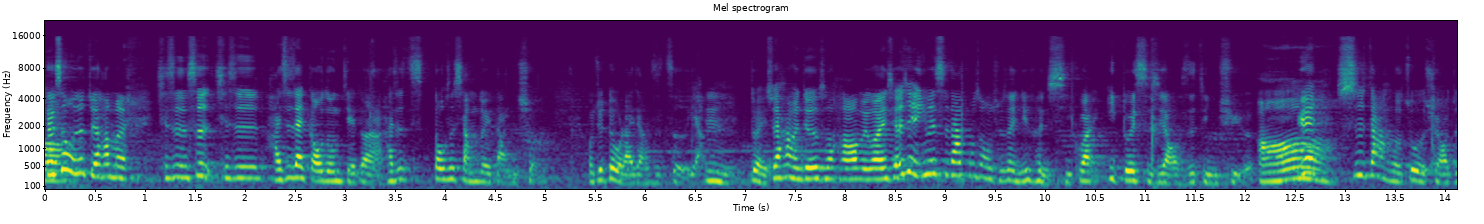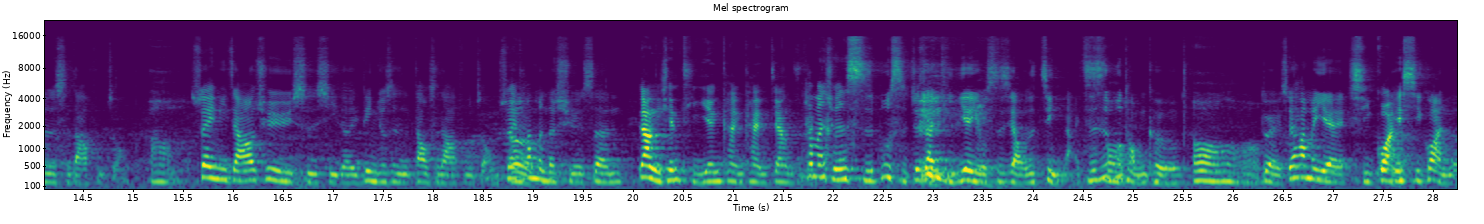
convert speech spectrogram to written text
但是我就觉得他们其实是其实还是在高中阶段啊，还是都是相对单纯。我觉得对我来讲是这样，嗯，对，所以他们就是说好没关系，而且因为师大附中的学生已经很习惯一堆实习老师进去了，哦，因为师大合作的学校就是师大附中，哦，所以你只要去实习的，一定就是到师大附中，所以他们的学生让你先体验看看这样子，他们学生时不时就在体验有实习老师进来，只是不同科，哦，对，所以他们也习惯也习惯了，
